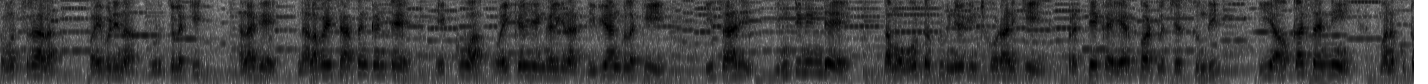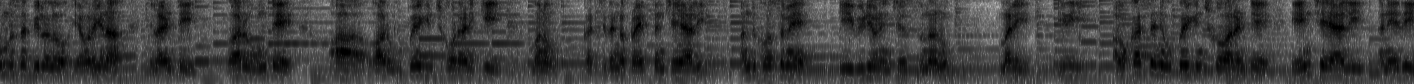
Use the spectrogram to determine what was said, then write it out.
సంవత్సరాల పైబడిన వృద్ధులకి అలాగే నలభై శాతం కంటే ఎక్కువ వైకల్యం కలిగిన దివ్యాంగులకి ఈసారి ఇంటి నుండే తమ ఓటుకు వినియోగించుకోవడానికి ప్రత్యేక ఏర్పాట్లు చేస్తుంది. ఈ అవకాశాన్ని మన కుటుంబ సభ్యులలో ఎవరైనా ఇలాంటి వారు ఉంటే వారు ఉపయోగించుకోవడానికి మనం ఖచ్చితంగా ప్రయత్నం చేయాలి. అందుకోసమే ఈ వీడియో నేను చేస్తున్నాను. మరి ఈ అవకాశాన్ని ఉపయోగించుకోవాలంటే ఏం చేయాలి అనేది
